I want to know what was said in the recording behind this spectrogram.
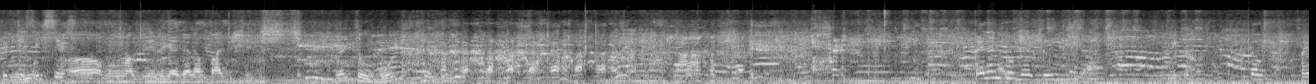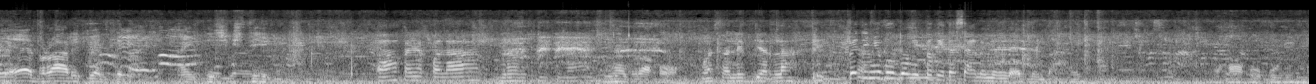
56 years Oo, old. kung magbibigay ka ng 5-6. May tubo. Kailan po birthday niya? Ikaw, February 29, 1916. Ah, kaya pala. Grabe na. Sinobra ko. Once a leap year lang. pwede niyo po bang ipakita sa amin yung loob ng bahay? Makakukunin mo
